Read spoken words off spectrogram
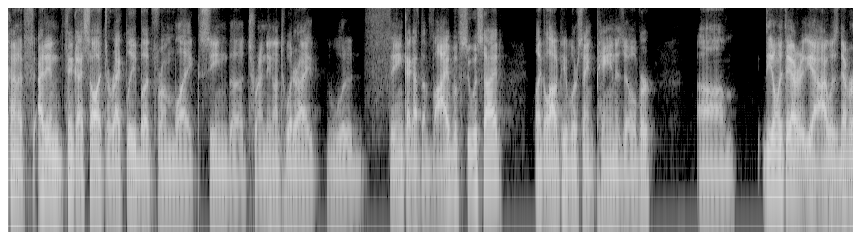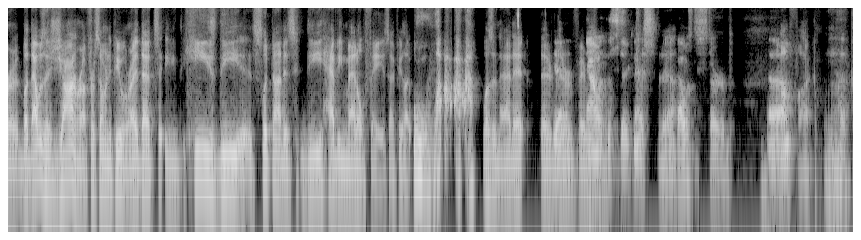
kind of I didn't think I saw it directly, but from like seeing the trending on Twitter, I would think I got the vibe of suicide. Like a lot of people are saying pain is over. Um the only thing I yeah, I was never but that was a genre for so many people, right? That's he- he's the Slipknot is the heavy metal phase. I feel like ooh wah, ah, ah. wasn't that it? Their, Yeah. their favorite Now song? with the sickness. Yeah. Yeah. That was disturbed. Uh, oh fuck.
